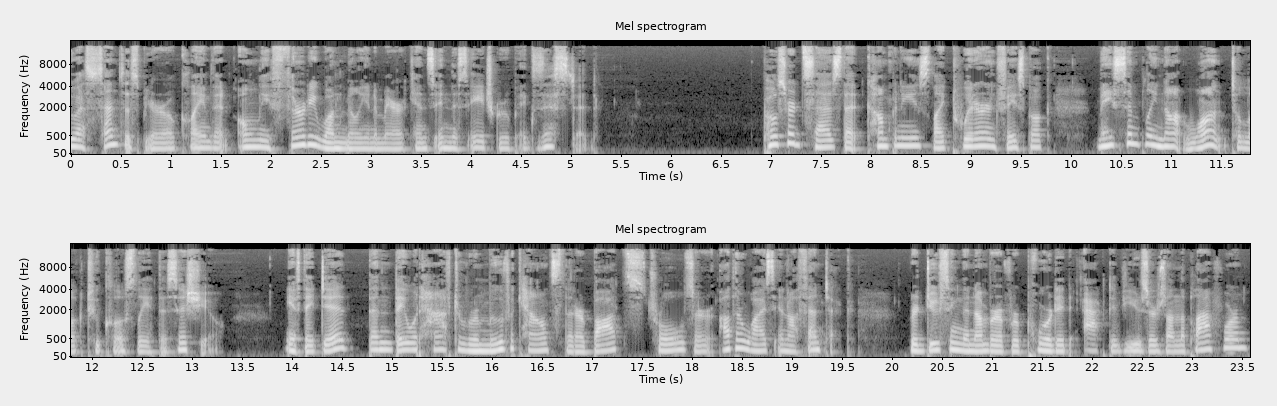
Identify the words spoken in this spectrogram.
U.S. Census Bureau claimed that only 31 million Americans in this age group existed. Posard says that companies like Twitter and Facebook may simply not want to look too closely at this issue. If they did, then they would have to remove accounts that are bots, trolls, or otherwise inauthentic, reducing the number of reported active users on the platform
